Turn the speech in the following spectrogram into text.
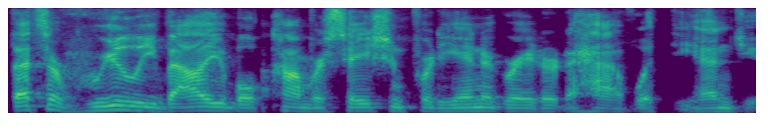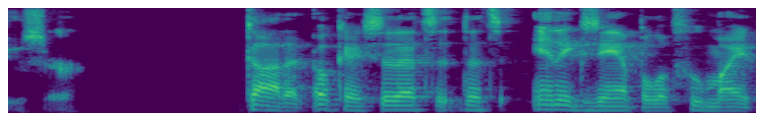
That's a really valuable conversation for the integrator to have with the end user. Got it. Okay, so that's that's an example of who might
